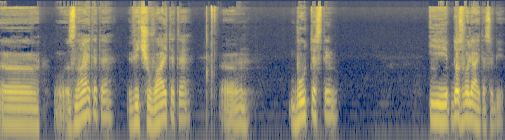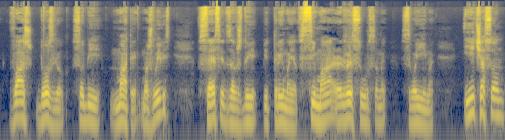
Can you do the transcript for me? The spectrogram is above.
е, знайте те, відчувайте те, е, будьте з тим і дозволяйте собі, ваш дозвіл собі мати можливість, Всесвіт завжди підтримає всіма ресурсами своїми і часом,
